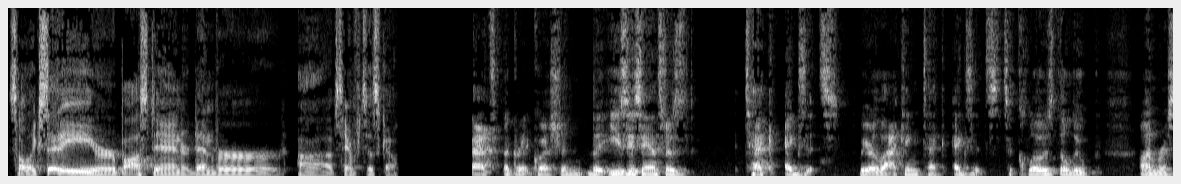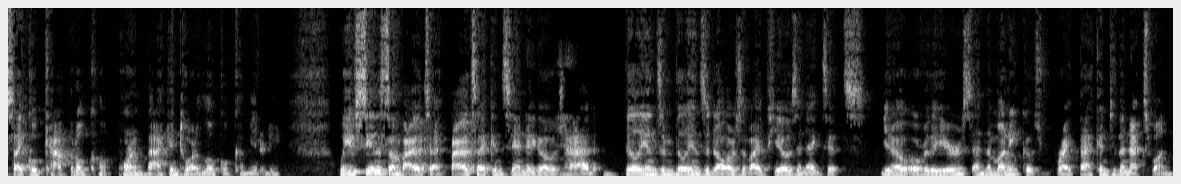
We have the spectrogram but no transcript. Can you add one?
Salt Lake City or Boston or Denver or uh, San Francisco? That's a great question. The easiest answer is tech exits. We are lacking tech exits to close the loop on recycled capital pouring back into our local community. We've seen this on biotech. Biotech in San Diego has had billions and billions of dollars of IPOs and exits, you know, over the years, and the money goes right back into the next one.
